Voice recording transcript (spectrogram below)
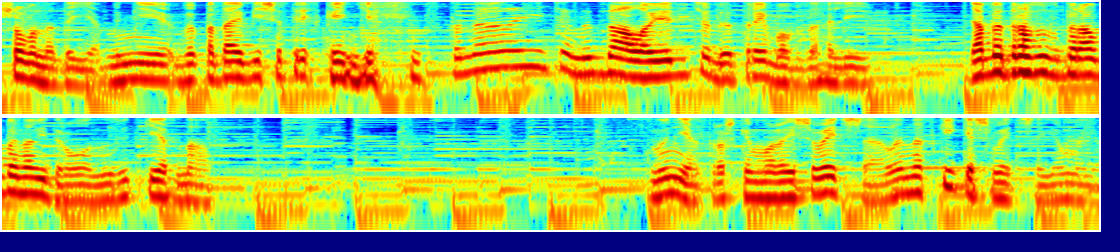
Що вона дає? Мені випадає більше тріски? Ні. Та вона нічого не дало, я нічого не отримав взагалі. Я би одразу збирав би на відро, ну звідки я знав. Ну ні, трошки може і швидше, але наскільки швидше, йо-моє.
